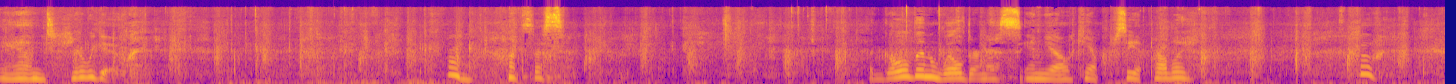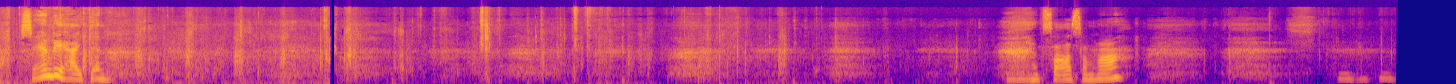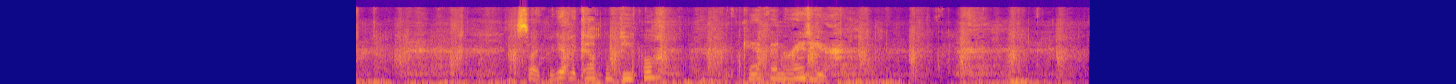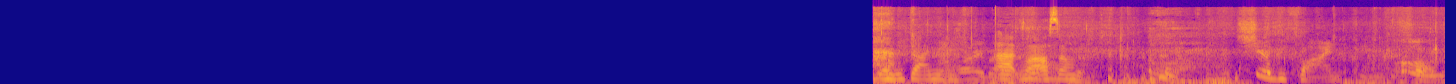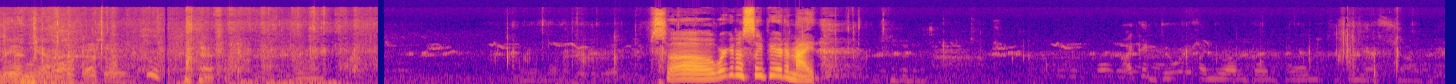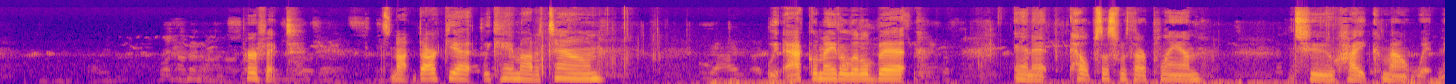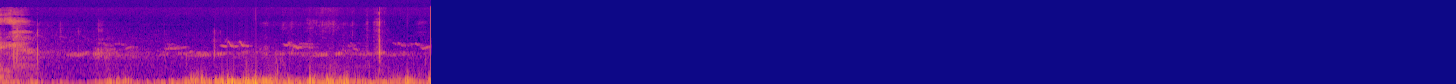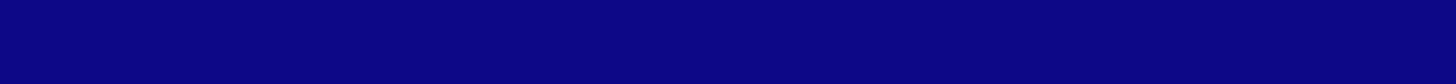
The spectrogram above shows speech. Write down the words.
and here we go hmm, what's this the Golden Wilderness Inyo. Can't see it probably. Whew. Sandy hiking. It's awesome, huh? Looks like we got a couple people camping right here. That's awesome. Should be fine. Oh man, yeah. So we're gonna sleep here tonight. Perfect. It's not dark yet. We came out of town. We acclimate a little bit and it helps us with our plan to hike Mount Whitney.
